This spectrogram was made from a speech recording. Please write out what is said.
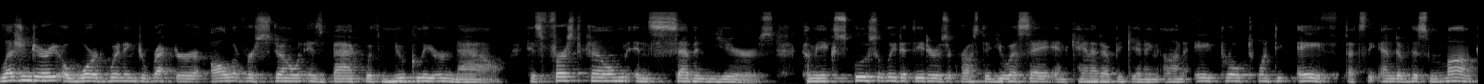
Legendary award winning director Oliver Stone is back with Nuclear Now, his first film in seven years, coming exclusively to theaters across the USA and Canada beginning on April 28th. That's the end of this month.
